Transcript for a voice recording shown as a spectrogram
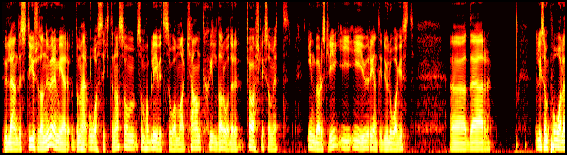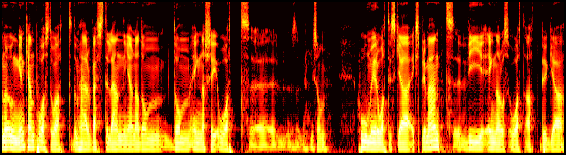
hur länder styrs. Utan nu är det mer de här åsikterna som, som har blivit så markant skilda då, där det förs liksom ett inbördeskrig i EU rent ideologiskt. Eh, där liksom Polen och Ungern kan påstå att de här västerlänningarna de, de ägnar sig åt eh, liksom homoerotiska experiment. Vi ägnar oss åt att bygga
